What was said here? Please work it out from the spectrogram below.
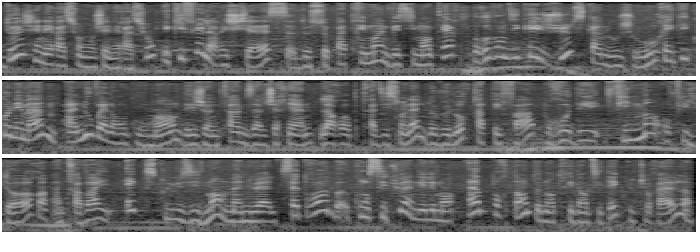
de génération en génération et qui fait la richesse de ce patrimoine vestimentaire revendiqué jusqu'à nos jours et qui connaît même un nouvel engouement des jeunes femmes algériennes. La robe traditionnelle de velours katifa brodée finement au fil d'or, un travail exclusivement manuel. Cette robe constitue un élément important de notre identité culturelle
